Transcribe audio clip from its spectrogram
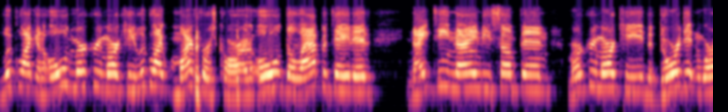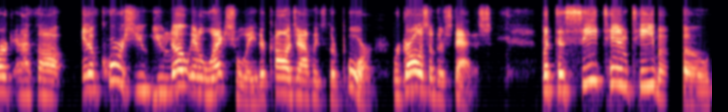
looked like an old Mercury Marquis, looked like my first car, an old dilapidated 1990 something Mercury Marquis. The door didn't work, and I thought, and of course, you you know intellectually they're college athletes, they're poor, regardless of their status. But to see Tim Tebow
